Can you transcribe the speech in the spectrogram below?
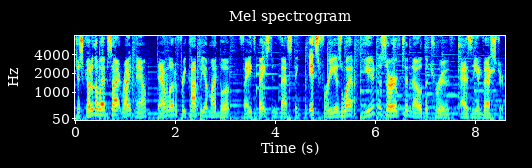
Just go to the website right now, download a free copy of my book, Faith Based Investing investing, it's free as well. You deserve to know the truth as the investor.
